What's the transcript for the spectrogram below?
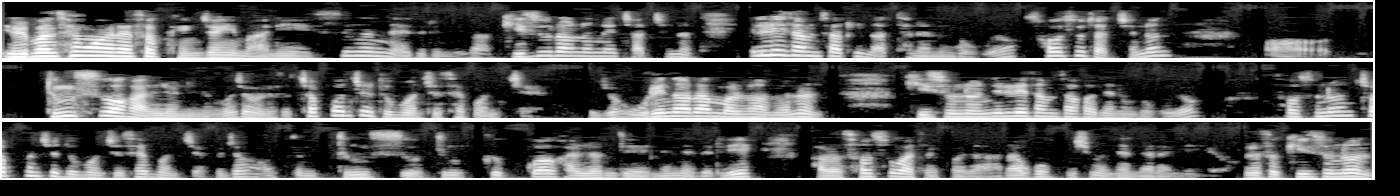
일반 생활에서 굉장히 많이 쓰는 애들입니다. 기수라는 애 자체는 1, 2, 3, 4를 나타내는 거고요. 서수 자체는 어, 등수와 관련 있는 거죠. 그래서 첫 번째, 두 번째, 세 번째. 그죠? 우리나라 말로 하면은 기수는 1, 2, 3, 4가 되는 거고요. 서수는 첫 번째, 두 번째, 세 번째. 그죠? 어떤 등수, 등급과 관련되어 있는 애들이 바로 서수가 될 거다라고 보시면 된다는 얘기예요. 그래서 기수는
